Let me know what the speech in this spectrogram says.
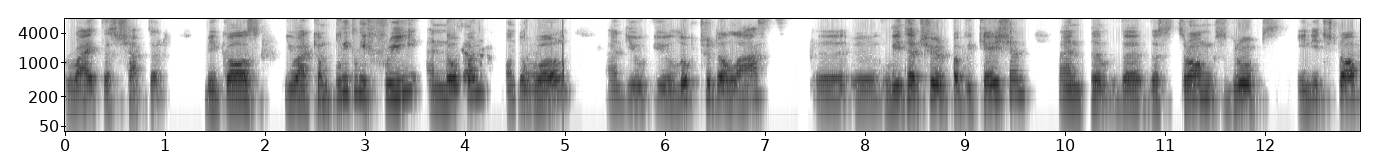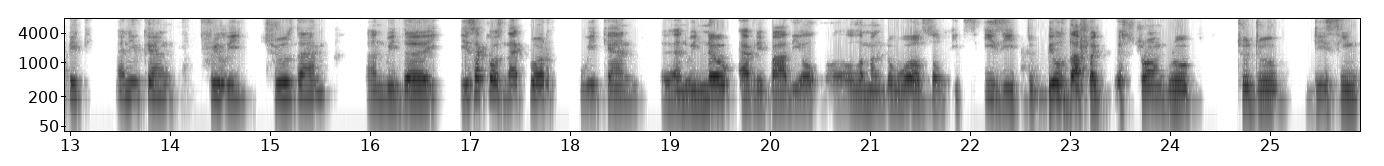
write a chapter because you are completely free and open on the world and you, you look to the last uh, uh, literature publication and the, the, the strong groups in each topic and you can freely choose them. And with the ISAKOS network, we can, and we know everybody all, all among the world, so it's easy to build up a, a strong group to do this in,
